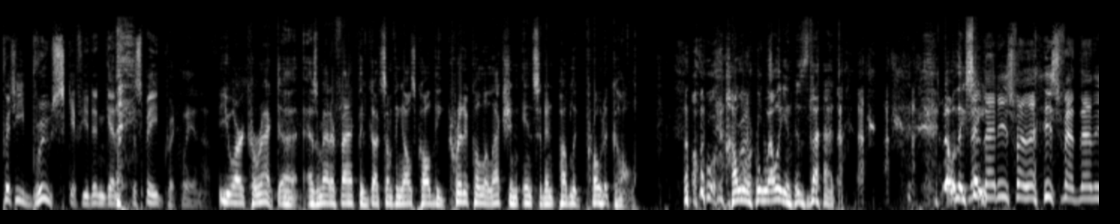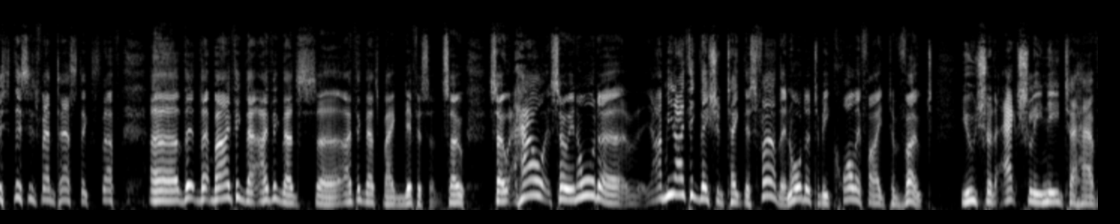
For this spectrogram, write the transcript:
pretty brusque if you didn't get up to speed quickly enough. You are correct. Uh, as a matter of fact, they've got something else called the Critical Election Incident Public Protocol. Oh, How right. Orwellian is that? no, they say no, that is that is that is this is fantastic stuff. Uh, that, that, but I think that I think that's uh, I think that's magnificent. So so how so in order, I mean, I think they should take this further. In order to be qualified to vote, you should actually need to have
